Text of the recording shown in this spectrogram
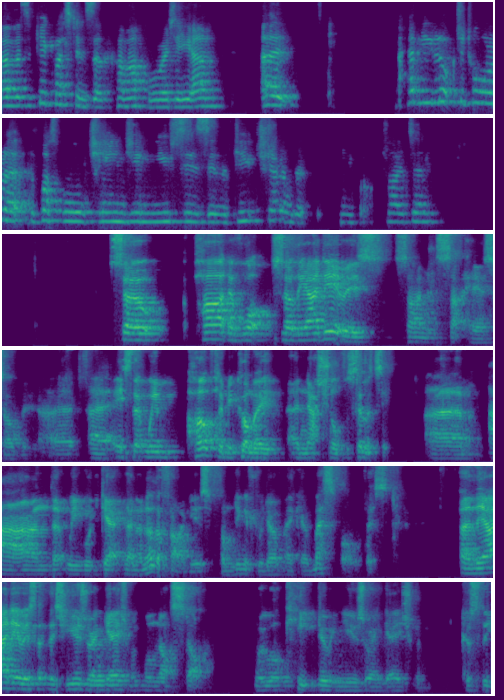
Um, there's a few questions that have come up already. Um, uh, have you looked at all at the possible change in uses in the future that you've tried to? So part of what, so the idea is, Simon sat here, so uh, uh, is that we hopefully become a, a national facility um, and that we would get then another five years of funding if we don't make a mess of all of this. And the idea is that this user engagement will not stop. We will keep doing user engagement because the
